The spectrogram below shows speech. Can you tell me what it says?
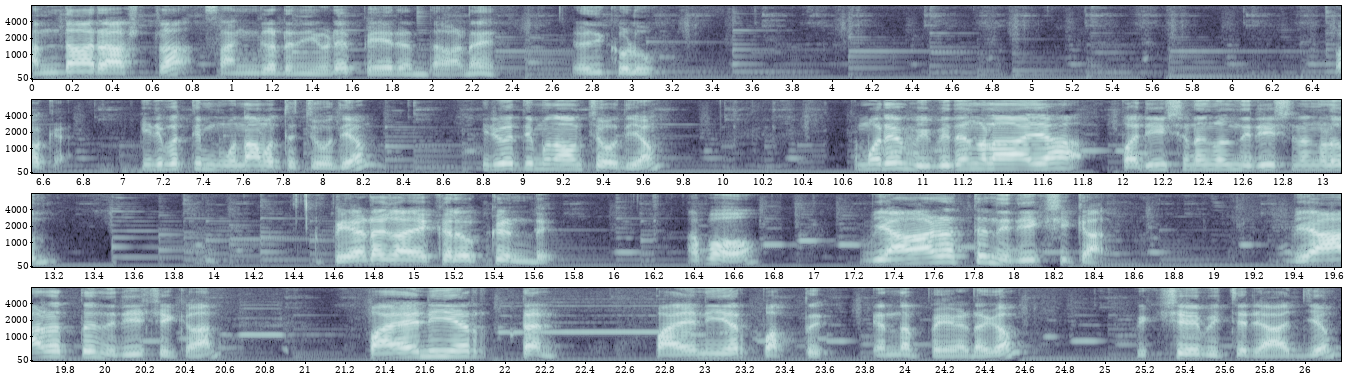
അന്താരാഷ്ട്ര സംഘടനയുടെ പേരെന്താണ്? എഴുതിക്കോളൂ. ഓക്കെ. ഇരുപത്തി മൂന്നാമത്തെ ചോദ്യം. ഇരുപത്തി മൂന്നാമത്തെ ചോദ്യം. നമുക്കറിയാം വിവിധങ്ങളായ പരീക്ഷണങ്ങളും നിരീക്ഷണങ്ങളും പേടകയക്കലും ഒക്കെ ഉണ്ട്. അപ്പോൾ വ്യാഴത്തെ നിരീക്ഷിക്കാൻ വ്യാഴത്തെ നിരീക്ഷിക്കാൻ പയനിയർ ടെൻ പയനിയർ പത്ത് എന്ന പേടകം വിക്ഷേപിച്ച രാജ്യം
